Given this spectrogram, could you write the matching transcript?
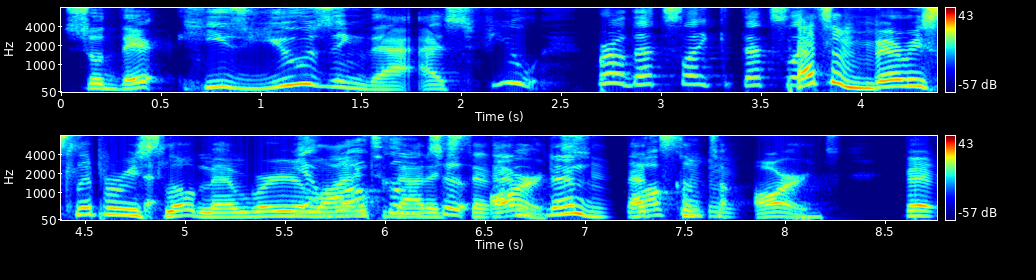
So there, he's using that as fuel, bro. That's like that's like That's a very slippery slope, man. Where you're yeah, lying to that to extent. art. Then that's welcome to art. very,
